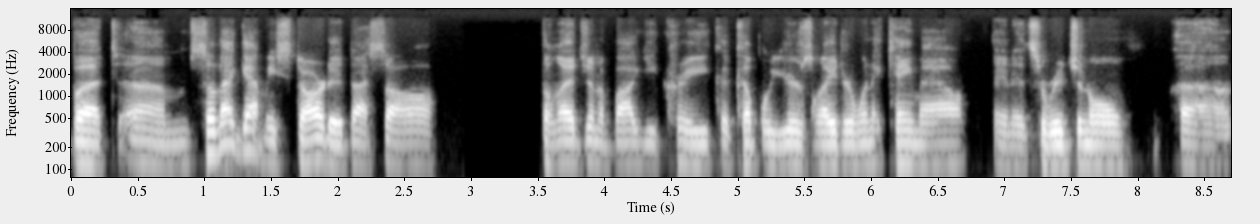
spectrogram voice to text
But um, so that got me started. I saw the Legend of Boggy Creek a couple years later when it came out in its original uh,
